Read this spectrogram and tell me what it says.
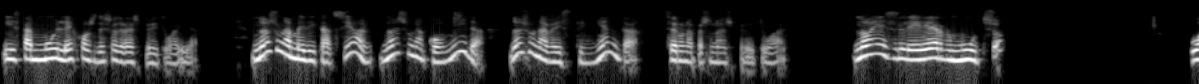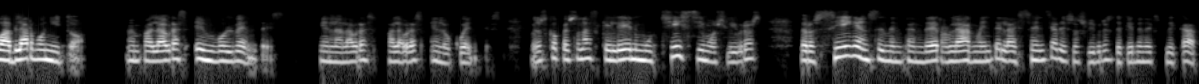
y están muy lejos de eso de la espiritualidad. No es una meditación, no es una comida, no es una vestimenta ser una persona espiritual. No es leer mucho o hablar bonito en palabras envolventes en palabras, palabras elocuentes. Conozco personas que leen muchísimos libros, pero siguen sin entender realmente la esencia de esos libros que quieren explicar.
